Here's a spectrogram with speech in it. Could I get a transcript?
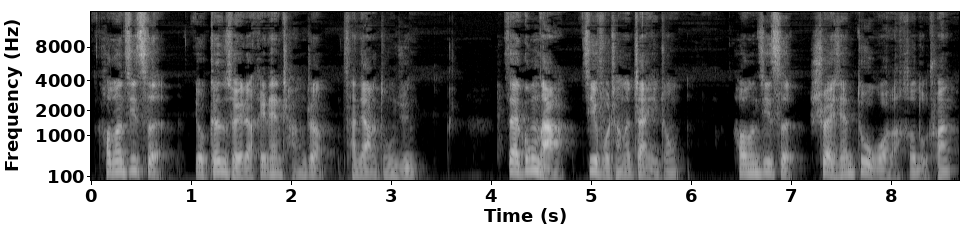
后藤基次又跟随着黑田长政参加了东军。在攻打基辅城的战役中，后藤基次率先渡过了河渡川，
